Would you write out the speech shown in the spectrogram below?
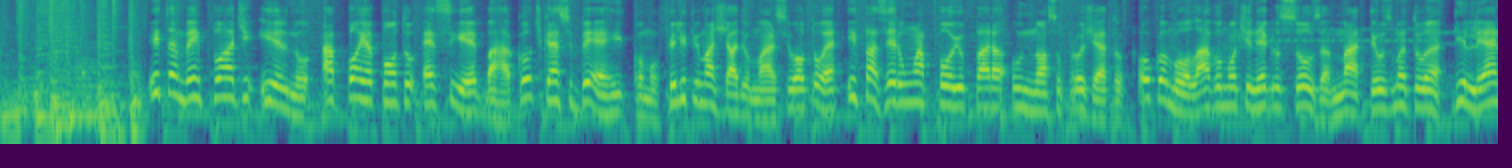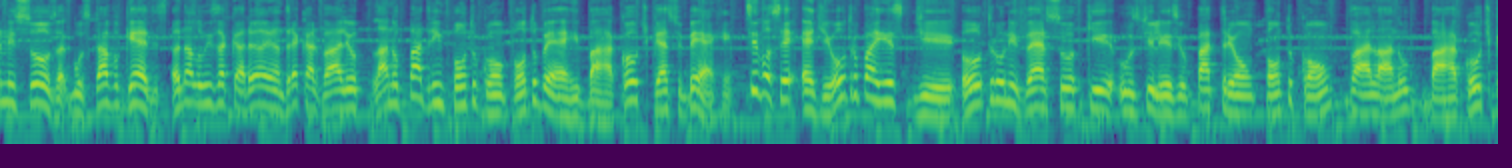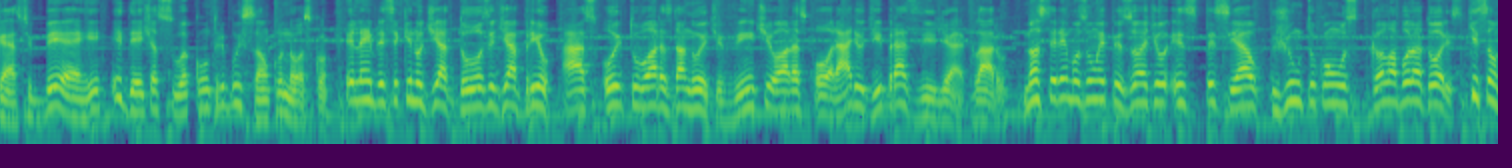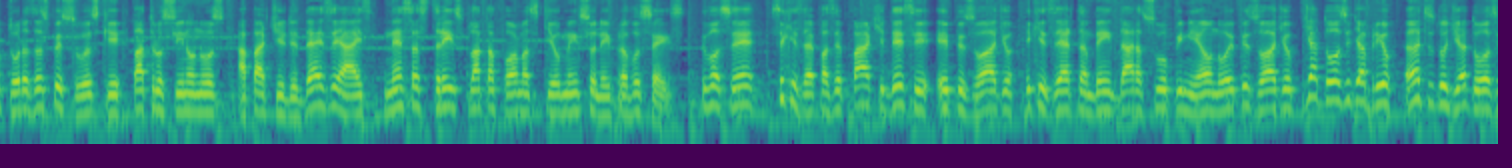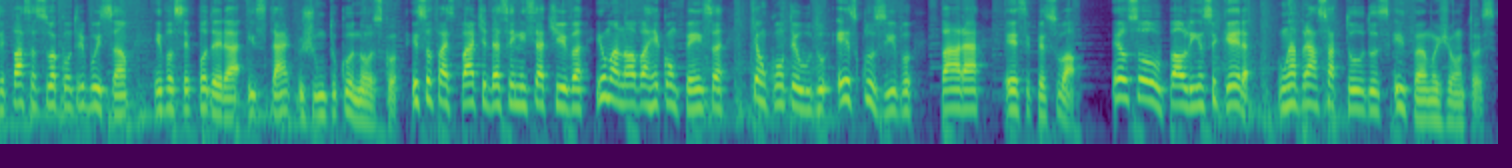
E também pode ir no apoia.se barra coachcastbr, como Felipe Machado e o Márcio Altoé, e fazer um apoio para o nosso projeto. Ou como Olavo Montenegro Souza, Matheus Mantuan, Guilherme Souza, Gustavo Guedes, Ana Luísa Caran e André Carvalho, lá no padrim.com.br barra coachcastbr. Se você é de outro país, de outro universo, que utilize o patreon.com, vai lá no barra coachcastbr e dê deixe a sua contribuição conosco. E lembre-se que no dia 12 de abril, às 8 horas da noite, 20 horas, horário de Brasília, claro, nós teremos um episódio especial junto com os colaboradores, que são todas as pessoas que patrocinam-nos a partir de 10 reais nessas três plataformas que eu mencionei para vocês. E você, se quiser fazer parte desse episódio e quiser também dar a sua opinião no episódio, dia 12 de abril, antes do dia 12, faça sua contribuição e você poderá estar junto conosco. Isso faz parte dessa iniciativa e uma nova recompensa que é um conteúdo exclusivo para esse pessoal. Eu sou o Paulinho Siqueira. Um abraço a todos e vamos juntos.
